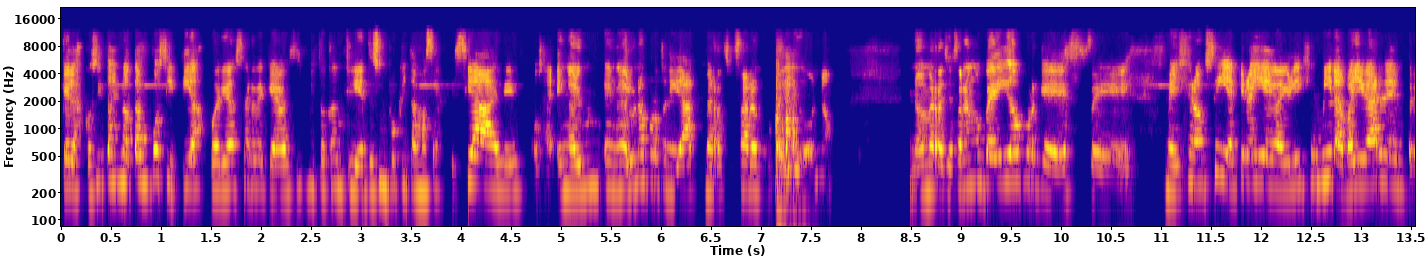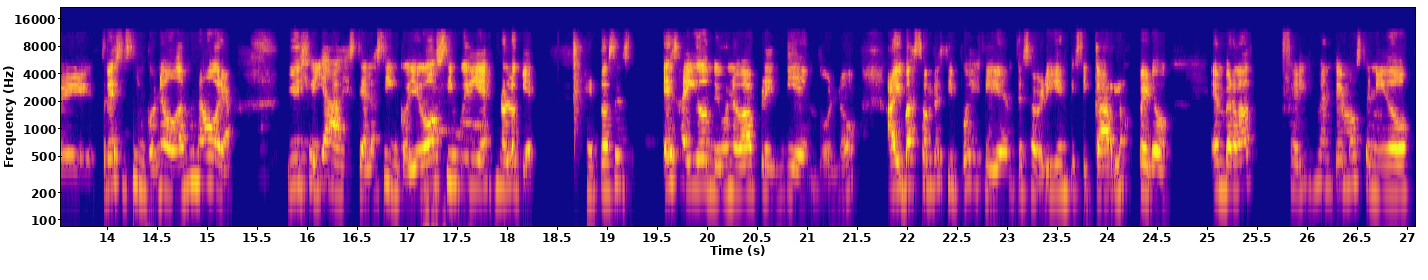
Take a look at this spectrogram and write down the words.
que las cositas no tan positivas podría ser de que a veces me tocan clientes un poquito más especiales, o sea, en, algún, en alguna oportunidad me rechazaron un pedido, ¿no? No, me rechazaron un pedido porque este, me dijeron, sí, ya quiero llegar. Yo le dije, mira, va a llegar entre 3 y 5, no, dame una hora. Yo dije, ya, este, a las 5, llegó 5 y 10, no lo quiero. Entonces, es ahí donde uno va aprendiendo, ¿no? Hay bastantes tipos de clientes, saber identificarlos, pero en verdad, felizmente hemos tenido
